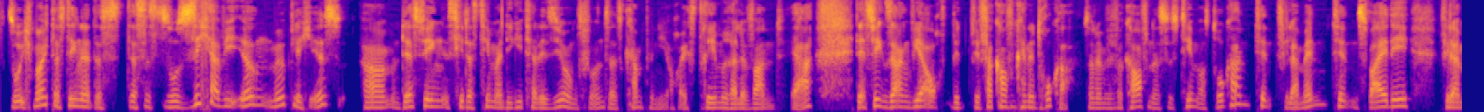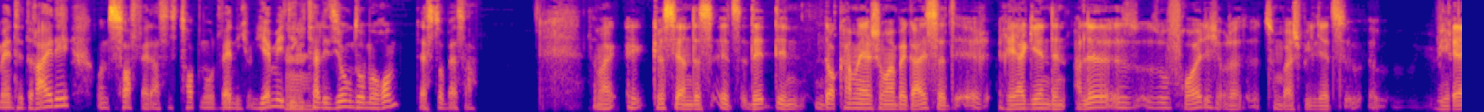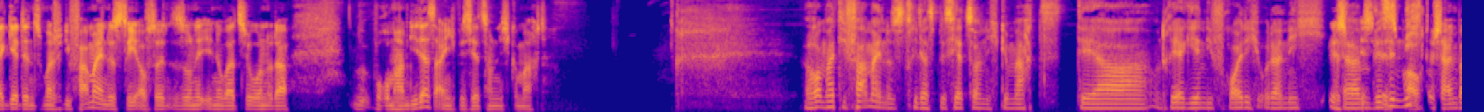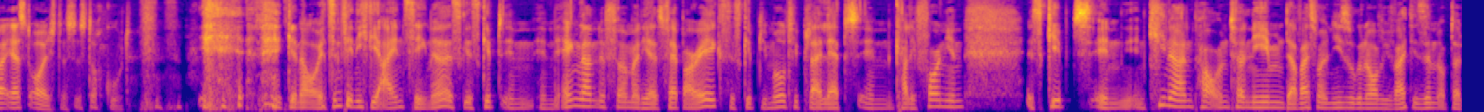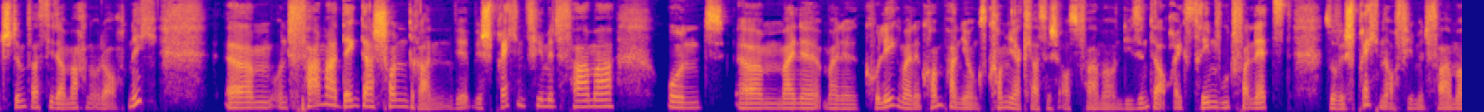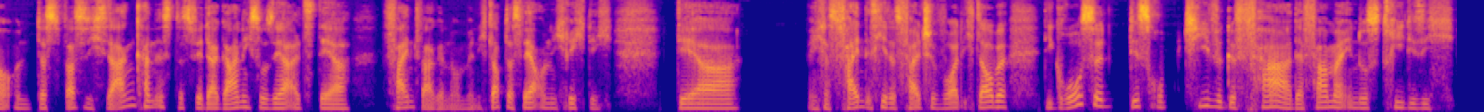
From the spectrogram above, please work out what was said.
So, ich möchte das Ding, dass, dass es so sicher wie irgend möglich ist. Ähm, und deswegen ist hier das Thema Digitalisierung für uns als Company auch extrem relevant, ja. Deswegen sagen wir auch, wir, wir verkaufen keine Drucker, sondern wir verkaufen das System aus Druckern, Tinten, Filamenten, Tinten 2D, Filamente 3D und Software. Das ist top notwendig. Und je mehr Digitalisierung drumherum, desto besser. Sag mal, äh, Christian, das jetzt, den, den Doc haben wir ja schon mal begeistert. Äh, reagieren denn alle so freudig oder zum Beispiel jetzt, äh, wie reagiert denn zum Beispiel die Pharmaindustrie auf so, so eine Innovation oder warum haben die das eigentlich bis jetzt noch nicht gemacht? Warum hat die Pharmaindustrie das bis jetzt noch nicht gemacht? Der und reagieren die freudig oder nicht. Es, ähm, es, wir sind es brauchte nicht, scheinbar erst euch, das ist doch gut. genau, jetzt sind wir nicht die einzigen. Ne? Es, es gibt in, in England eine Firma, die heißt FabRx, es gibt die Multiply Labs in Kalifornien, es gibt in, in China ein paar Unternehmen, da weiß man nie so genau, wie weit die sind, ob das stimmt, was die da machen oder auch nicht. Ähm, und Pharma denkt da schon dran. Wir, wir sprechen viel mit Pharma und ähm, meine, meine Kollegen, meine Kompagnons kommen ja klassisch aus Pharma und die sind da auch extrem gut vernetzt. So, wir sprechen auch viel mit Pharma und das, was ich sagen kann, ist, dass wir da gar nicht so sehr als der Feind wahrgenommen werden. Ich glaube, das wäre auch nicht richtig. Der, wenn ich das Feind ist hier das falsche Wort. Ich glaube, die große disruptive Gefahr der Pharmaindustrie, die sich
